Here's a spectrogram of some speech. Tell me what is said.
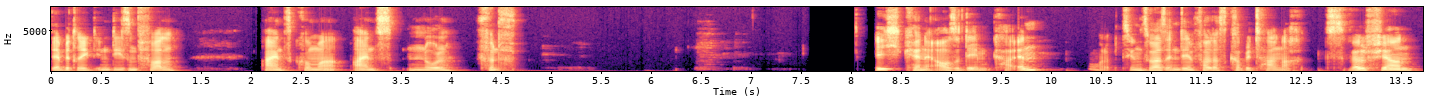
Der beträgt in diesem Fall 1,105. Ich kenne außerdem Kn, oder beziehungsweise in dem Fall das Kapital nach 12 Jahren.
